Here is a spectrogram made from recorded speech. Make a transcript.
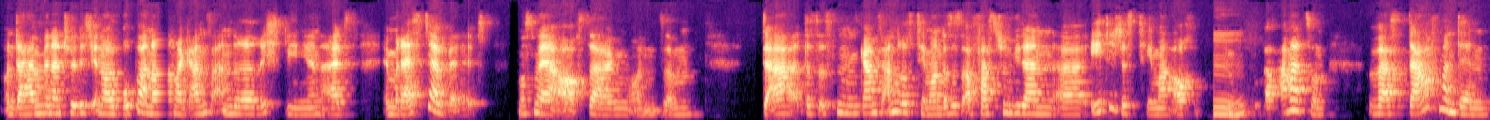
Und da haben wir natürlich in Europa noch mal ganz andere Richtlinien als im Rest der Welt, muss man ja auch sagen. Und ähm, da, das ist ein ganz anderes Thema und das ist auch fast schon wieder ein äh, ethisches Thema, auch mhm. auf Amazon. Was darf man denn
